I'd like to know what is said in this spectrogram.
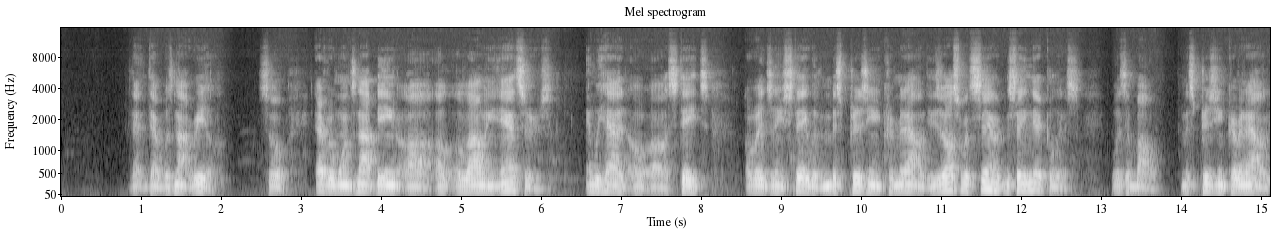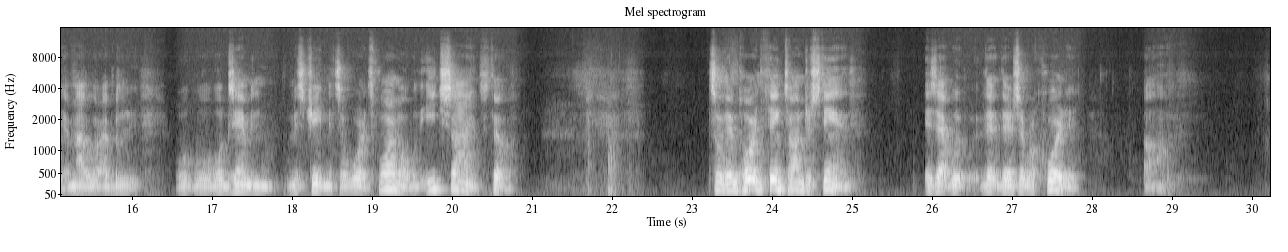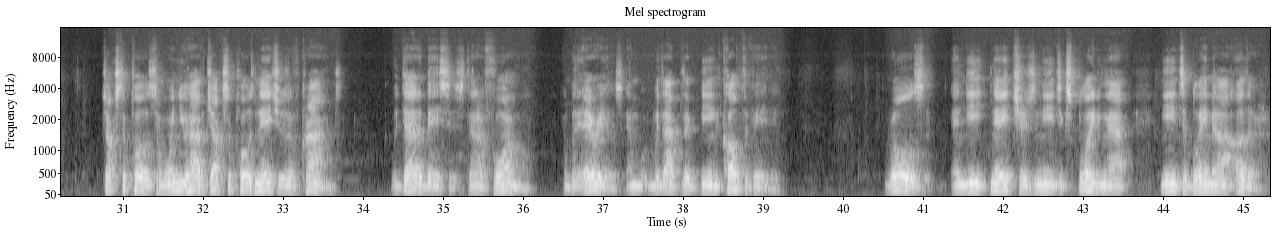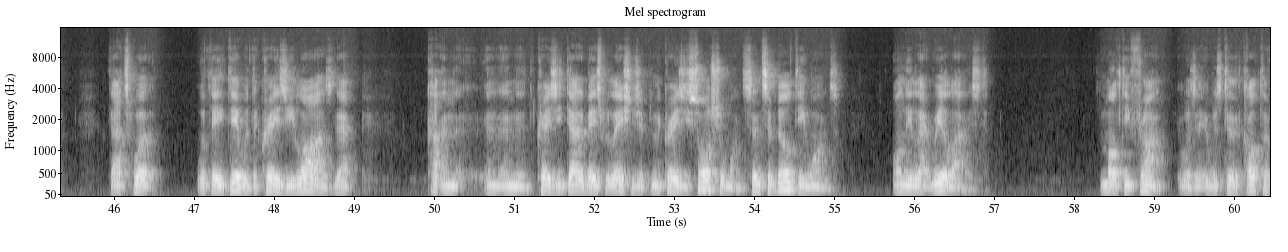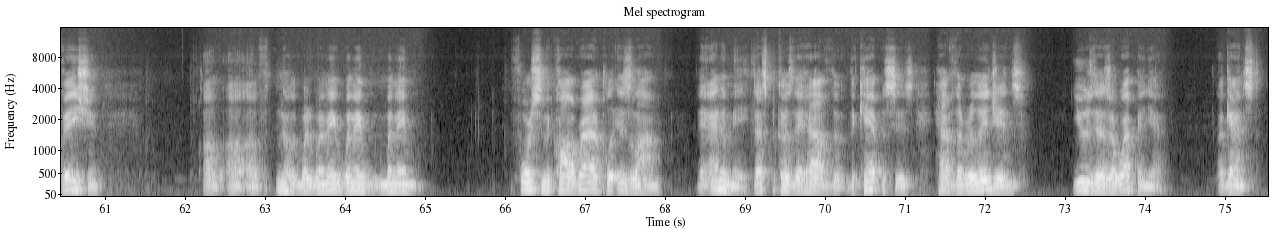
that that was not real. So everyone's not being uh, allowing answers. And we had uh, uh, states originally stay with misprision criminality. This is also what St. Nicholas was about misprision criminality. I'm not I believe We'll, we'll, we'll examine mistreatments or words formal with each sign still. So the important thing to understand is that we, there's a recorded um, juxtaposed, and when you have juxtaposed natures of crimes with databases that are formal and with areas and without being cultivated, roles and need natures needs exploiting that needs to blame it on other. That's what what they did with the crazy laws that and, and, and the crazy database relationship and the crazy social ones, sensibility ones, only let realized. Multi-front. It was it was to the cultivation of uh, of you know, when they when they when they forcing to call radical Islam the enemy. That's because they have the, the campuses have the religions used as a weapon yet against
